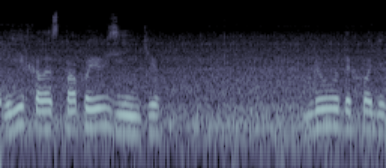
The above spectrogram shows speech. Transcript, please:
Приїхали з папою в Зіньків. Люди ходять.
